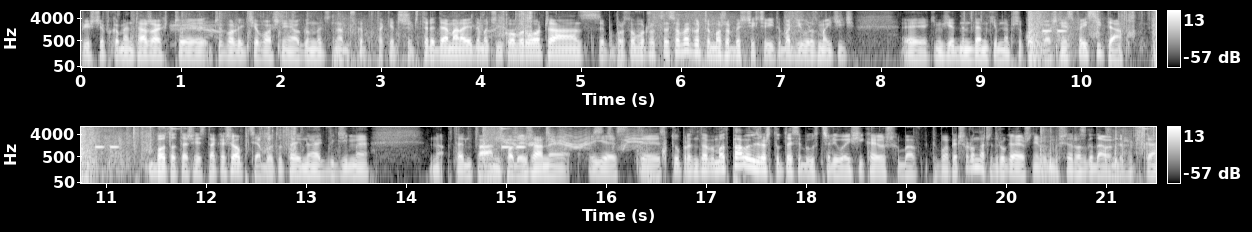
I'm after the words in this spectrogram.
piszcie w komentarzach, czy, czy wolicie właśnie oglądać na przykład takie 3-4 dema na jednym odcinku Overwatcha z po prostu Overwatcha CS-owego, czy może byście chcieli to bardziej urozmaicić e, jakimś jednym demkiem, na przykład właśnie z Faceita, bo to też jest jakaś opcja, bo tutaj no jak widzimy no, ten pan podejrzany jest e, stuprocentowym odpałem, zresztą tutaj sobie ustrzelił Ejsika już chyba, to była pierwsza runda czy druga, już nie wiem, bo się rozgadałem troszeczkę.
